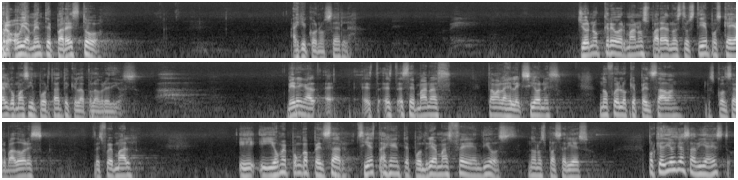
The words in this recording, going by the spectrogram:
Pero obviamente para esto hay que conocerla. Yo no creo, hermanos, para nuestros tiempos que hay algo más importante que la palabra de Dios. Miren, estas semanas estaban las elecciones, no fue lo que pensaban, los conservadores les fue mal. Y, y, yo me pongo a pensar, si esta gente pondría más fe en Dios, no nos pasaría eso. Porque Dios ya sabía esto.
